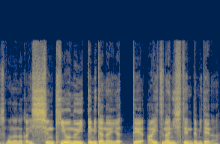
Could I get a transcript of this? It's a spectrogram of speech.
そこのなんか一瞬気を抜いてみたいなのやってあいつ何してんだみたいな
